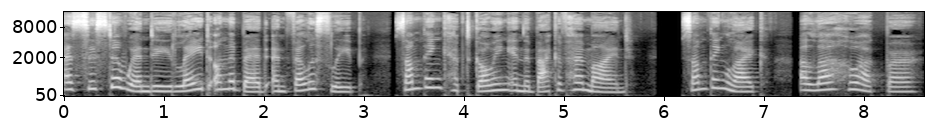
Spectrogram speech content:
As Sister Wendy laid on the bed and fell asleep, something kept going in the back of her mind. Something like, Allahu Akbar,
